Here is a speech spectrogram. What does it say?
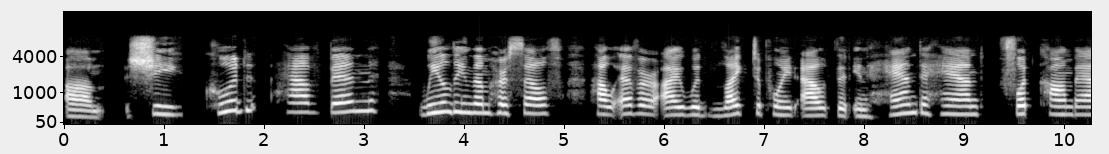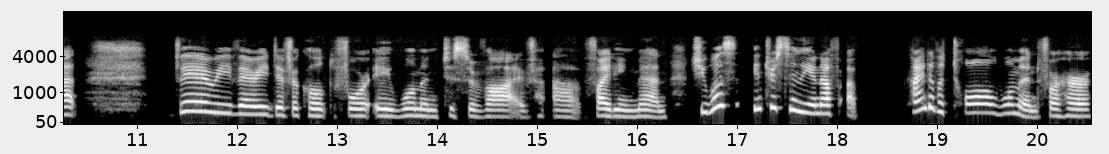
Um, she could have been wielding them herself. However, I would like to point out that in hand to hand foot combat, very, very difficult for a woman to survive uh, fighting men. She was, interestingly enough, a kind of a tall woman for her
